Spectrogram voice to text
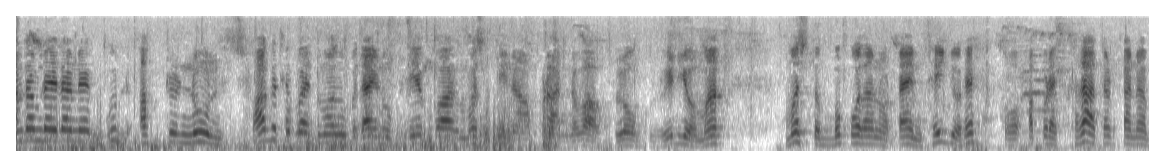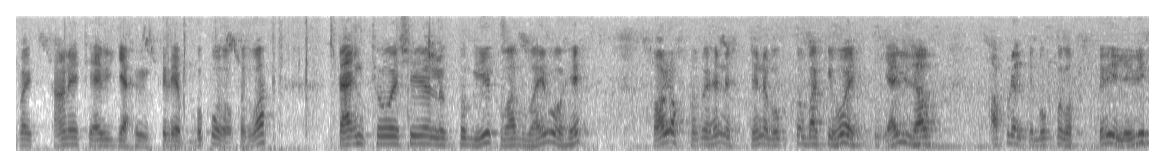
રામ રામ ગુડ આફ્ટરનૂન સ્વાગત છે ભાઈ તમારું બધાનું એકવાર મસ્તીના આપણા નવા બ્લોગ વિડીયોમાં. મસ્ત બપોરાનો ટાઈમ થઈ ગયો છે. તો આપણે ખરા તડકાના ભાઈ ઘાણેથી આવી ગયા હોય ઘરે બપોરો કરવા. ટાઈમ થયો છે લગભગ એક વાગવા આવ્યો છે. ચાલો હવે છે ને જેને બપોરો બાકી હોય એ આવી જાઓ. આપણે તે બપોરો કરી લેવી.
